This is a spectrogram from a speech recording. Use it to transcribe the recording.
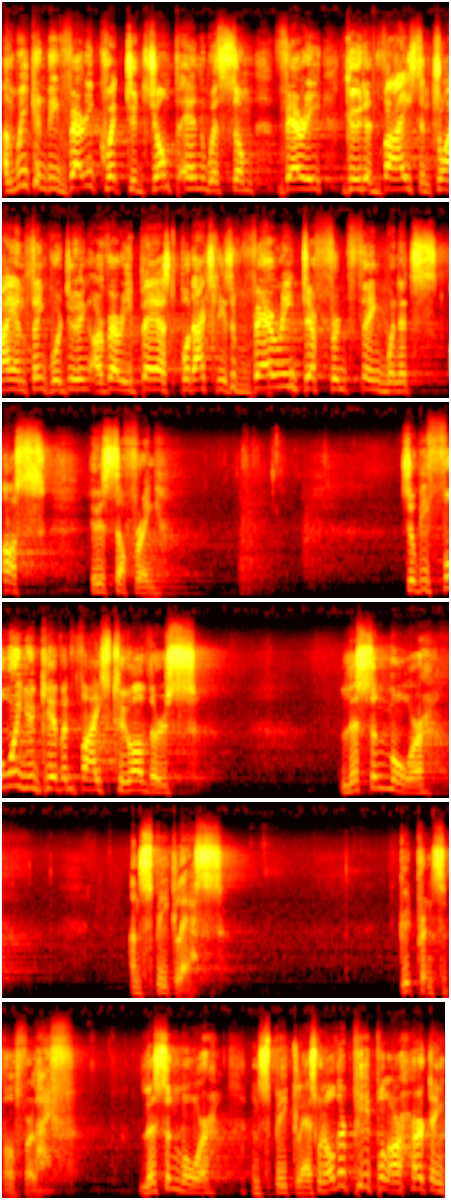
And we can be very quick to jump in with some very good advice and try and think we're doing our very best, but actually, it's a very different thing when it's us who is suffering. So, before you give advice to others, listen more and speak less. Good principle for life. Listen more and speak less. When other people are hurting,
